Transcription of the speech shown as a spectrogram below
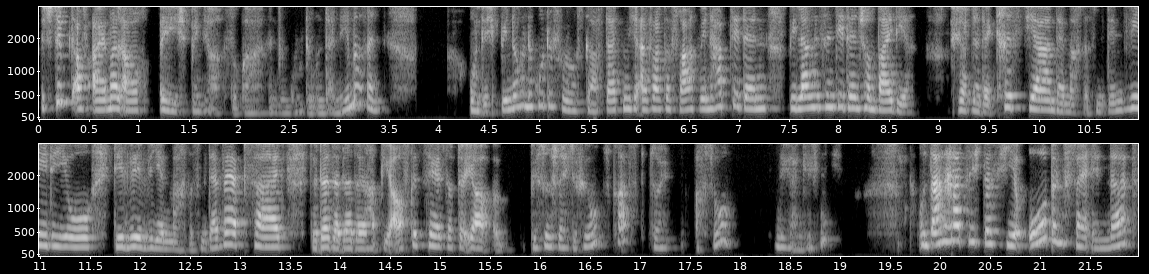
es stimmt auf einmal auch, ich bin ja sogar eine gute Unternehmerin. Und ich bin doch eine gute Führungskraft. Da hat mich einfach gefragt, wen habt ihr denn? Wie lange sind die denn schon bei dir? Ich sagte, na, der Christian, der macht das mit dem Video, die Vivian macht das mit der Website, da, da, da, da, da hab die aufgezählt, sagte, ja, bist du eine schlechte Führungskraft? Ich, ach so, nee, eigentlich nicht. Und dann hat sich das hier oben verändert.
